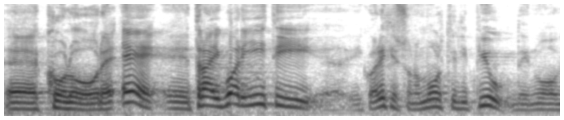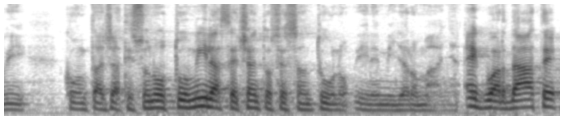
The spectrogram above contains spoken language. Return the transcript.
eh, colore. E eh, tra i guariti, eh, i guariti sono molti di più dei nuovi contagiati, sono 8.661 in Emilia Romagna e guardate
